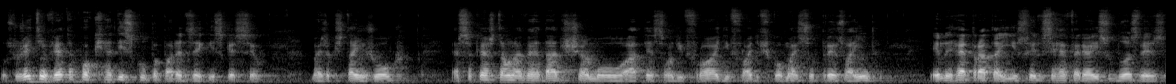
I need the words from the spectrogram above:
O sujeito inventa qualquer desculpa para dizer que esqueceu. Mas o que está em jogo essa questão, na verdade, chamou a atenção de Freud e Freud ficou mais surpreso ainda. Ele retrata isso, ele se refere a isso duas vezes,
